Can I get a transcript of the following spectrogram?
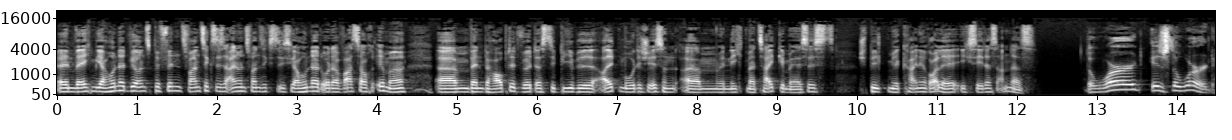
in welchem Jahrhundert wir uns befinden, 20., 21. Jahrhundert oder was auch immer, ähm, wenn behauptet wird, dass die Bibel altmodisch ist und ähm, nicht mehr zeitgemäß ist, spielt mir keine Rolle. Ich sehe das anders. The Word is the Word,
